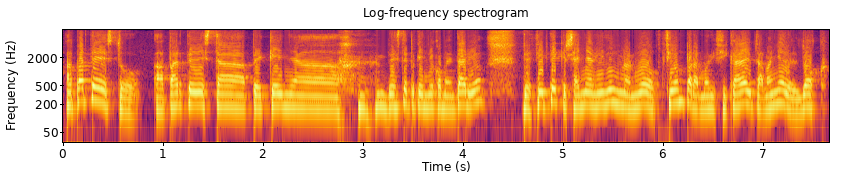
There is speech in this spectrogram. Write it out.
Aparte de esto, aparte de esta pequeña, de este pequeño comentario, decirte que se ha añadido una nueva opción para modificar el tamaño del dock.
